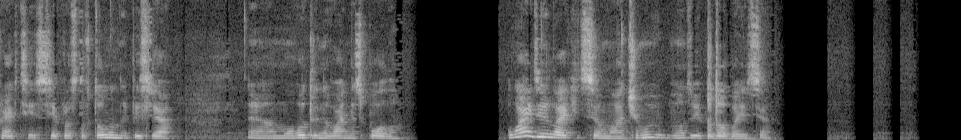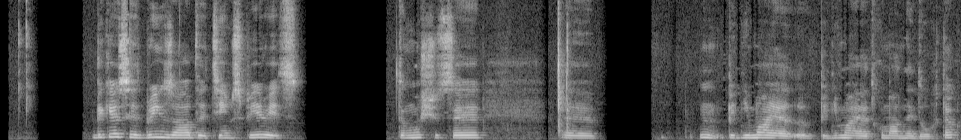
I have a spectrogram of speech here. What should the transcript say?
practice. Я просто втомлений після е, мого тренування з поло. Why do you like it so much? Чому воно тобі подобається? Because it brings up the team spirits. Тому що це е, піднімає, піднімає командний дух, так?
